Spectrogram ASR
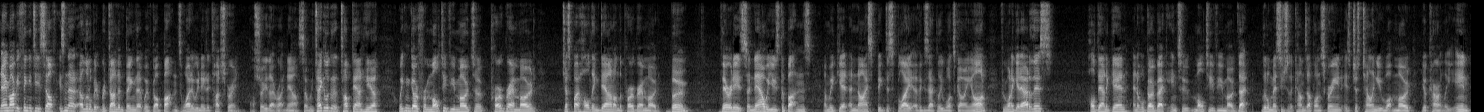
Now you might be thinking to yourself, isn't that a little bit redundant being that we've got buttons? Why do we need a touchscreen? I'll show you that right now. So if we take a look at the top down here, we can go from multi-view mode to program mode just by holding down on the program mode. Boom, there it is. So now we use the buttons and we get a nice big display of exactly what's going on. If we want to get out of this, hold down again and it will go back into multi-view mode. That little message that comes up on screen is just telling you what mode you're currently in.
